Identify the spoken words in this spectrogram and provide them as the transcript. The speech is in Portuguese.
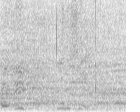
baby! Finish it!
